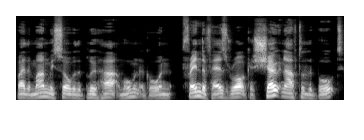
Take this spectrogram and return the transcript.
by the man we saw with the blue hat a moment ago, and a friend of his, Rock, is shouting after the boat.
